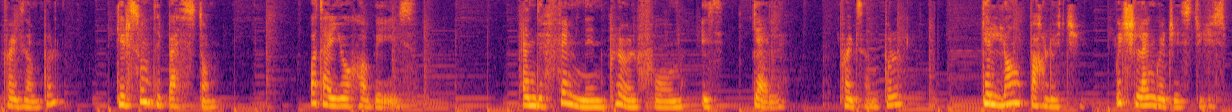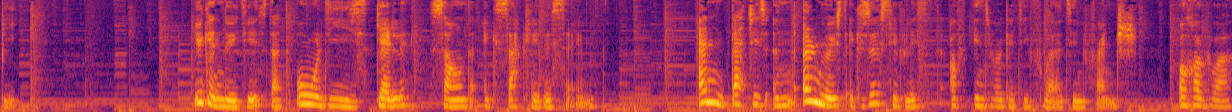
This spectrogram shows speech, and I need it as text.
For example, quels sont tes passe-temps? What are your hobbies? And the feminine plural form is quelles. For example, quelle langue parles-tu? Which languages do you speak? You can notice that all these quel sound exactly the same. And that is an almost exhaustive list of interrogative words in French. Au revoir.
